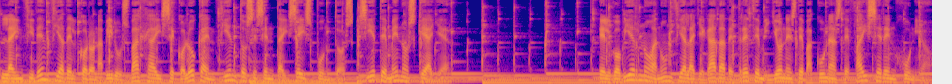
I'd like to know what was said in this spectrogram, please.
La incidencia del coronavirus baja y se coloca en 166 puntos, 7 menos que ayer. El gobierno anuncia la llegada de 13 millones de vacunas de Pfizer en junio.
